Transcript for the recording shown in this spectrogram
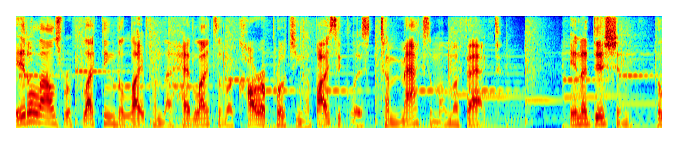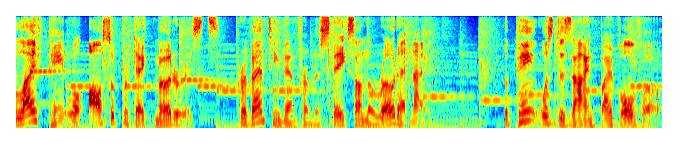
it allows reflecting the light from the headlights of a car approaching a bicyclist to maximum effect. In addition, the Life Paint will also protect motorists, preventing them from mistakes on the road at night. The paint was designed by Volvo,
